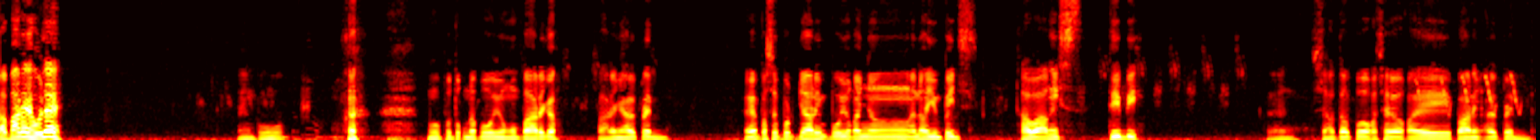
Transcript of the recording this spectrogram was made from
Ha pare, huli! Ayan po. Pumuputok na po yung kumpare ko. Parang Alfred. Ayan, pasupport niya rin po yung kanyang, ano, yung page. Hawangis TV. Ayan. Shoutout po kasi kay parang Alfred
